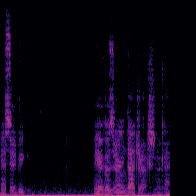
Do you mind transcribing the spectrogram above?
Yeah, so it, be yeah, it goes around in that direction, okay.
